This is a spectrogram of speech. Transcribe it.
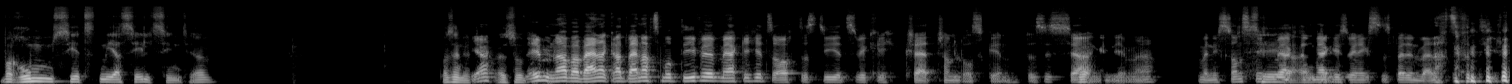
warum es jetzt mehr Sales sind. Ja. Weiß ich nicht. Ja, also, eben, aber Weihnacht, gerade Weihnachtsmotive merke ich jetzt auch, dass die jetzt wirklich gescheit schon losgehen. Das ist sehr ja. angenehm. Ja. Wenn ich sonst nicht merke, dann merke ich es wenigstens bei den Weihnachtsmotiven.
